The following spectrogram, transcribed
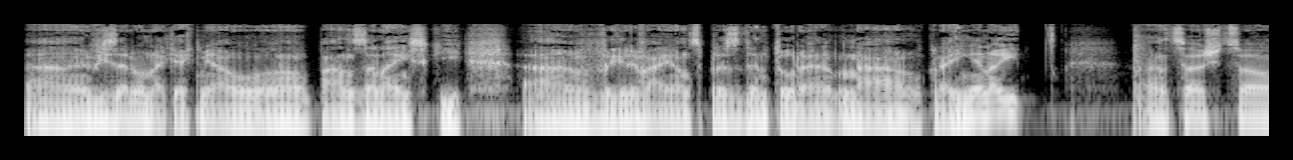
e, wizerunek, jak miał e, pan Zeleński, e, wygrywając prezydenturę na Ukrainie. No i e, coś, co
